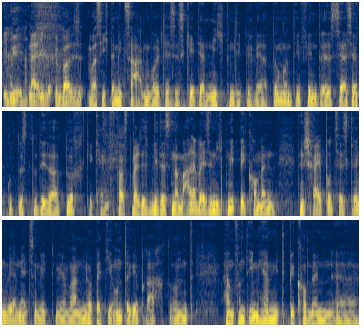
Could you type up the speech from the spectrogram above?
ich will, nein ich, was, was ich damit sagen wollte, ist, es geht ja nicht um die Bewertung und ich finde es sehr, sehr gut, dass du dich da durchgekämpft hast, weil das, wir das normalerweise nicht mitbekommen. Den Schreibprozess kriegen wir ja nicht so mit. Wir waren nur bei dir untergebracht und haben von dem her mitbekommen, äh,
